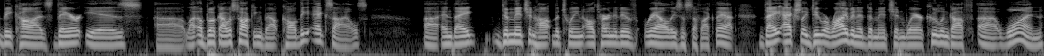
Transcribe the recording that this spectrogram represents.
because there is uh, a book I was talking about called The Exiles, uh, and they dimension hop between alternative realities and stuff like that. They actually do arrive in a dimension where Kulan Gath uh, won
